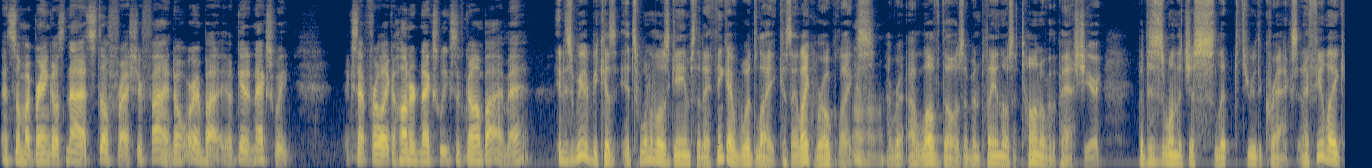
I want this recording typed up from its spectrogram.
And so my brain goes, nah, it's still fresh. You're fine. Don't worry about it. You'll get it next week. Except for like a hundred next weeks have gone by, man. It is weird because it's one of those games that I think I would like because I like roguelikes. Uh-huh. I, re- I love those. I've been playing those a ton over the past year. But this is one that just slipped through the cracks. And I feel like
